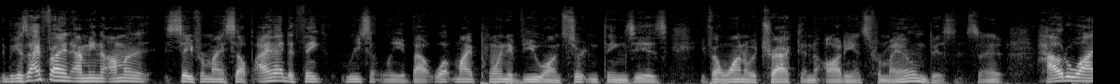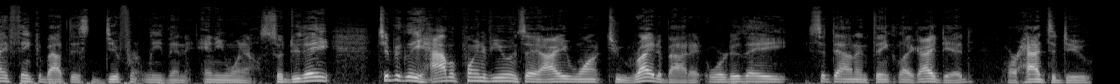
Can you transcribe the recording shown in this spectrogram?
because I find, I mean, I'm going to say for myself, I've had to think recently about what my point of view on certain things is if I want to attract an audience for my own business. How do I think about this differently than anyone else? So, do they typically have a point of view and say, I want to write about it, or do they sit down and think like I did or had to do?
